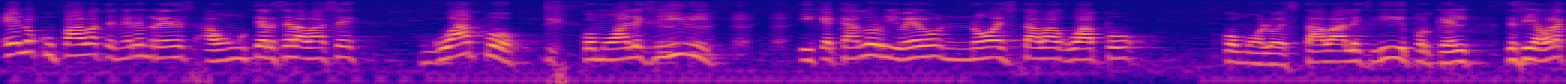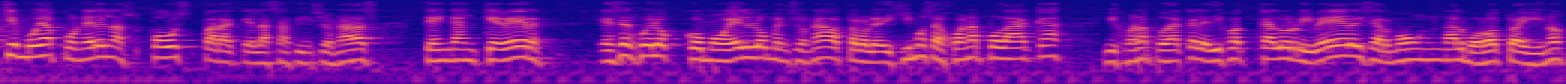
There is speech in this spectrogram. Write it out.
él ocupaba tener en redes a un tercera base guapo como Alex Liddy y que Carlos Rivero no estaba guapo como lo estaba Alex Liddy, porque él decía, ahora quién voy a poner en las posts para que las aficionadas tengan que ver. Ese fue lo como él lo mencionaba, pero le dijimos a Juana Podaca y Juana Podaca le dijo a Carlos Rivero y se armó un alboroto ahí, ¿no?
